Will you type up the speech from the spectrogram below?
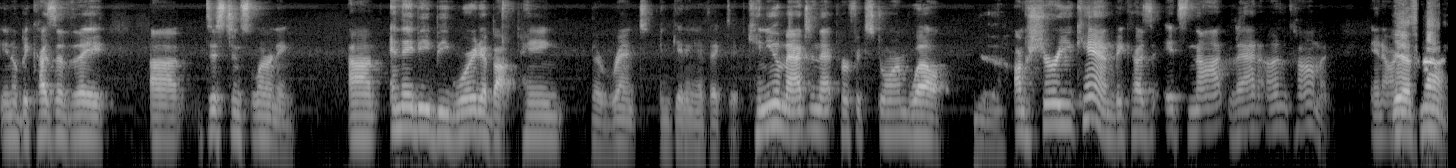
you know, because of the uh, distance learning, um, and they may be worried about paying their rent and getting evicted. Can you imagine that perfect storm? Well, yeah. I'm sure you can because it's not that uncommon in our yeah, it's not.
